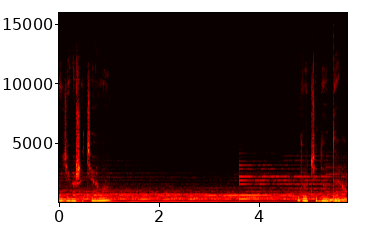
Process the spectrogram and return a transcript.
Poczujcie Wasze ciała. Wróćcie do oddechu.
